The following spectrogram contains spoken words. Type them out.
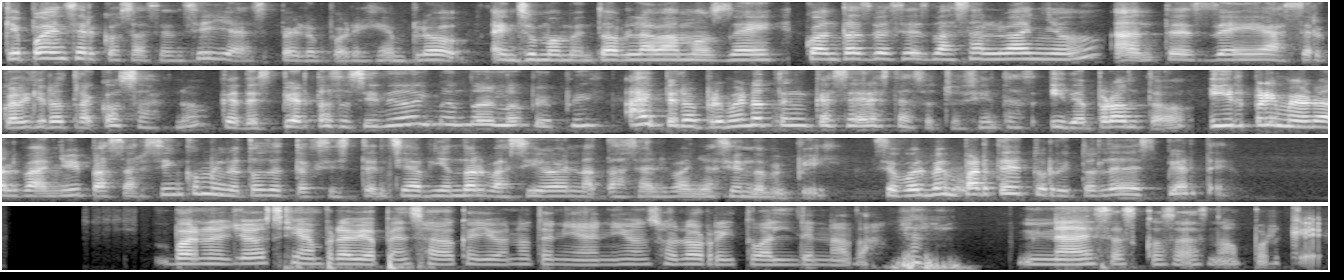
Que pueden ser cosas sencillas, pero por ejemplo, en su momento hablábamos de cuántas veces vas al baño antes de hacer cualquier otra cosa, ¿no? Que despiertas así de, ay, me ando la pipí. Ay, pero primero tengo que hacer estas 800. Y de pronto, ir primero al baño y pasar cinco minutos de tu existencia viendo al vacío en la taza del baño haciendo pipí. Se vuelven parte de tu ritual de despierte. Bueno, yo siempre había pensado que yo no tenía ni un solo ritual de nada. ni nada de esas cosas, ¿no? Porque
